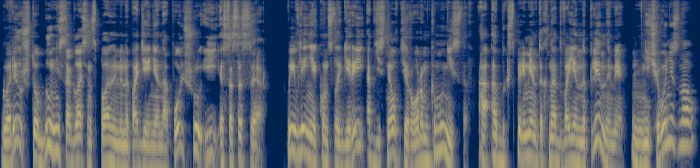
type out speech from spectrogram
Говорил, что был не согласен с планами нападения на Польшу и СССР. Появление концлагерей объяснял террором коммунистов, а об экспериментах над военнопленными ничего не знал.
